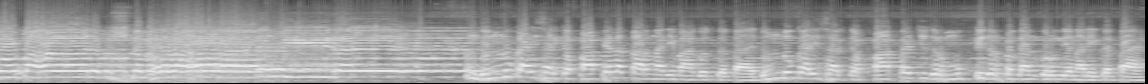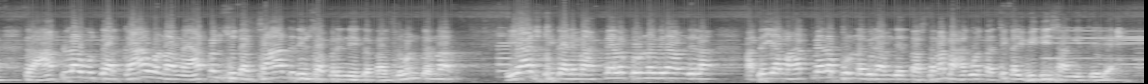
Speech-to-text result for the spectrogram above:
गोपाल कृष्ण भगवान धुंदुकारी सारख्या पाप्याला तारणारी भागवत कथा आहे. धुंदुकारी सारख्या पाप्याची जर मुक्ती जर प्रदान करून देणारी कथा आहे तर आपला उद्धार काय होणार नाही? आपण सुद्धा सात दिवसापर्यंत ही कथा श्रवण करणार. याच ठिकाणी महात्म्याला पूर्ण विराम दिला. आता या महात्म्याला पूर्ण विराम देत असताना भागवताची काही विधी सांगितलेली आहे.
